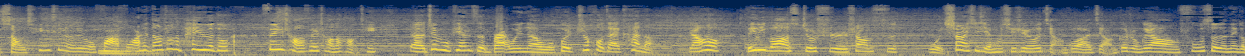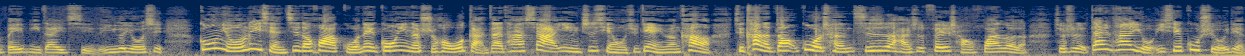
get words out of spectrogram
小清新的那种画风，而且当中的配乐都非常非常的好听。呃，这部片子《Bright Winner》我会之后再看的。然后《Baby Boss》就是上次。我上一期节目其实有讲过啊，讲各种各样肤色的那个 baby 在一起的一个游戏《公牛历险记》的话，国内公映的时候，我赶在它下映之前，我去电影院看了。其实看的当过程其实还是非常欢乐的，就是但是它有一些故事有一点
